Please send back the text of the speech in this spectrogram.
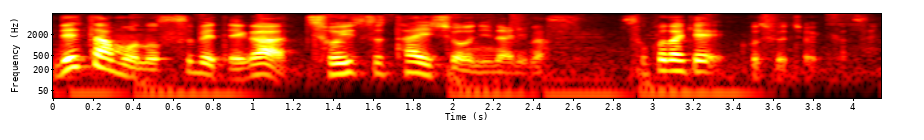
出たものすべてがチョイス対象になります。そこだけご承知おきください。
